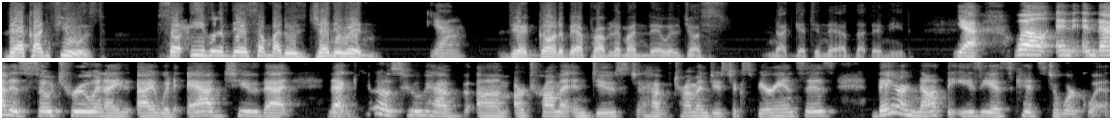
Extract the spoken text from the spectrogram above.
they're confused. So even if there's somebody who's genuine, yeah, they're gonna be a problem and they will just not get in the help that they need. Yeah. Well, and and that is so true. And I I would add to that that kiddos who have um, are trauma induced have trauma induced experiences they are not the easiest kids to work with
